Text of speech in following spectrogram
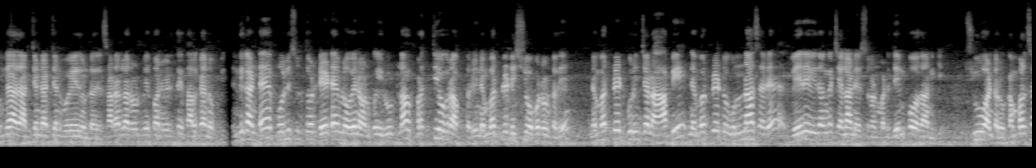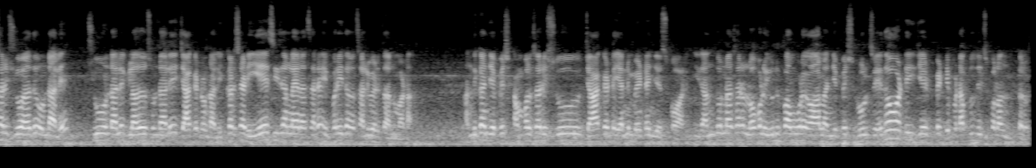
ముందే అది అర్జెంట్ అర్జెంట్ పోయేది ఉంటుంది. సడన్గా రోడ్ మీద పని పెడితే తలకాయ నొప్పి. ఎందుకంటే పోలీసులతో డే టైంలో పోయినాం అనుకో ఈ రూట్లో ప్రతి ఒక్కరు ఆపుతారు. ఈ నెంబర్ ప్లేట్ ఇష్యూ ఒకటి ఉంటుంది. నెంబర్ ప్లేట్ గురించి అని ఆపి నెంబర్ ప్లేట్ ఉన్నా సరే వేరే విధంగా చలాన్ వేస్తారు అనమాట దేనికో దానికి షూ అంటారు. కంపల్సరీ షూ అనేది ఉండాలి. షూ ఉండాలి గ్లౌజెస్ ఉండాలి జాకెట్ ఉండాలి. ఇక్కడ సైడ్ ఏ సీజన్లో అయినా సరే విపరీతంగా చలి పెడతారు అనమాట అందుకని చెప్పేసి కంపల్సరీ షూ జాకెట్ ఇవన్నీ మెయింటైన్ చేసుకోవాలి. ఇది అంత ఉన్నా సరే లోపల యూనిఫామ్ కూడా కావాలని చెప్పేసి రూల్స్ ఏదో ఒకటి పెట్టి డబ్బులు తీసుకోవాలని చూస్తారు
